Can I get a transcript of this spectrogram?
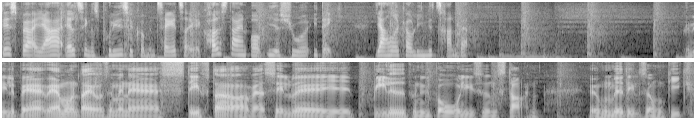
Det spørger jeg Altingets politiske kommentator Erik Holstein om i Azure i dag. Jeg hedder Karoline Tranberg. Pernille Vermund, der jo simpelthen er stifter og har været selve øh, billedet på Nye Borgerlige siden starten. Øh, hun meddelte så, at hun gik.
